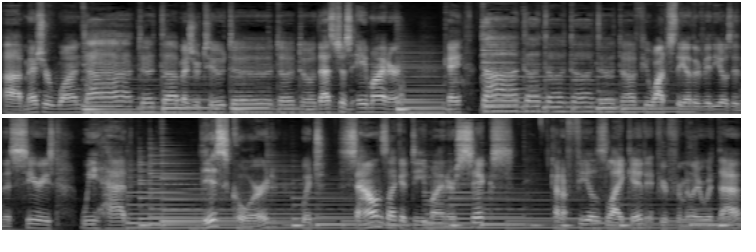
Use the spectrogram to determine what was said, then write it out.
Uh, measure one, da, da, da, measure two, da, da, da. That's just A minor. Okay, da, da, da, da, da, da. If you watch the other videos in this series, we had this chord, which sounds like a D minor six, kind of feels like it if you're familiar with that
